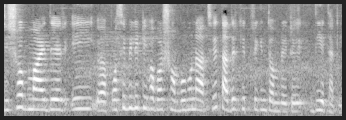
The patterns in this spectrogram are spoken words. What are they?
যেসব মায়েদের এই পসিবিলিটি হবার সম্ভাবনা আছে, তাদের ক্ষেত্রে কিন্তু আমরা এটা দিয়ে থাকি।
